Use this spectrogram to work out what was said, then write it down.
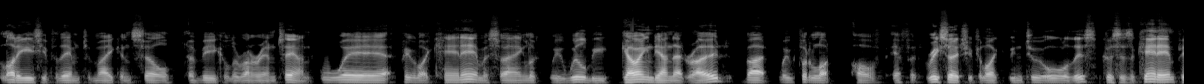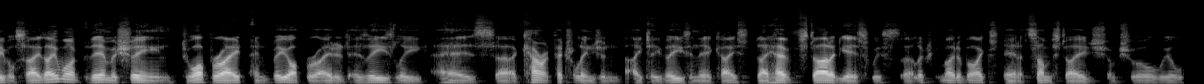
a lot easier for them to make and sell a vehicle to run around town. Where people like Can Am are saying, look, we will be going down that road, but we've put a lot of effort, research, if you like, into all of this. Because as the Can-Am people say, they want their machine to operate and be operated as easily as uh, current petrol engine ATVs in their case. They have started, yes, with uh, electric motorbikes, and at some stage, I'm sure we'll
